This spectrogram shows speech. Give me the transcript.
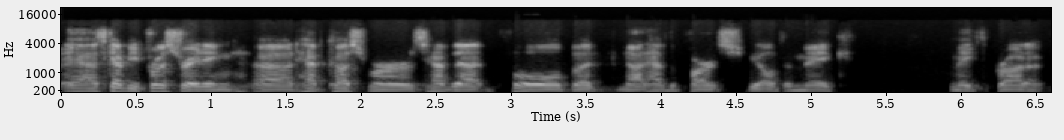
Yeah, it's got to be frustrating uh, to have customers have that pull, but not have the parts to be able to make make the product.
